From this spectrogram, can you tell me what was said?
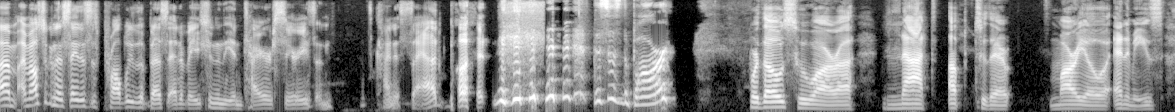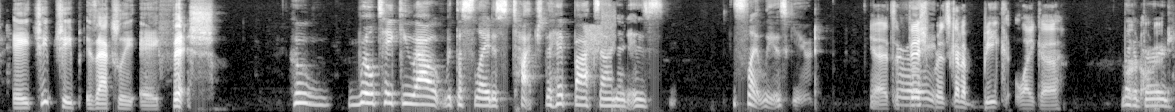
Um, I'm also going to say this is probably the best animation in the entire series, and That's kind of sad, but this is the bar. For those who are uh, not up to their Mario enemies, a Cheep Cheep is actually a fish. Who will take you out with the slightest touch. The hitbox on it is slightly askewed. yeah, it's a fish, but it's got a beak like a Like a Bird on it.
